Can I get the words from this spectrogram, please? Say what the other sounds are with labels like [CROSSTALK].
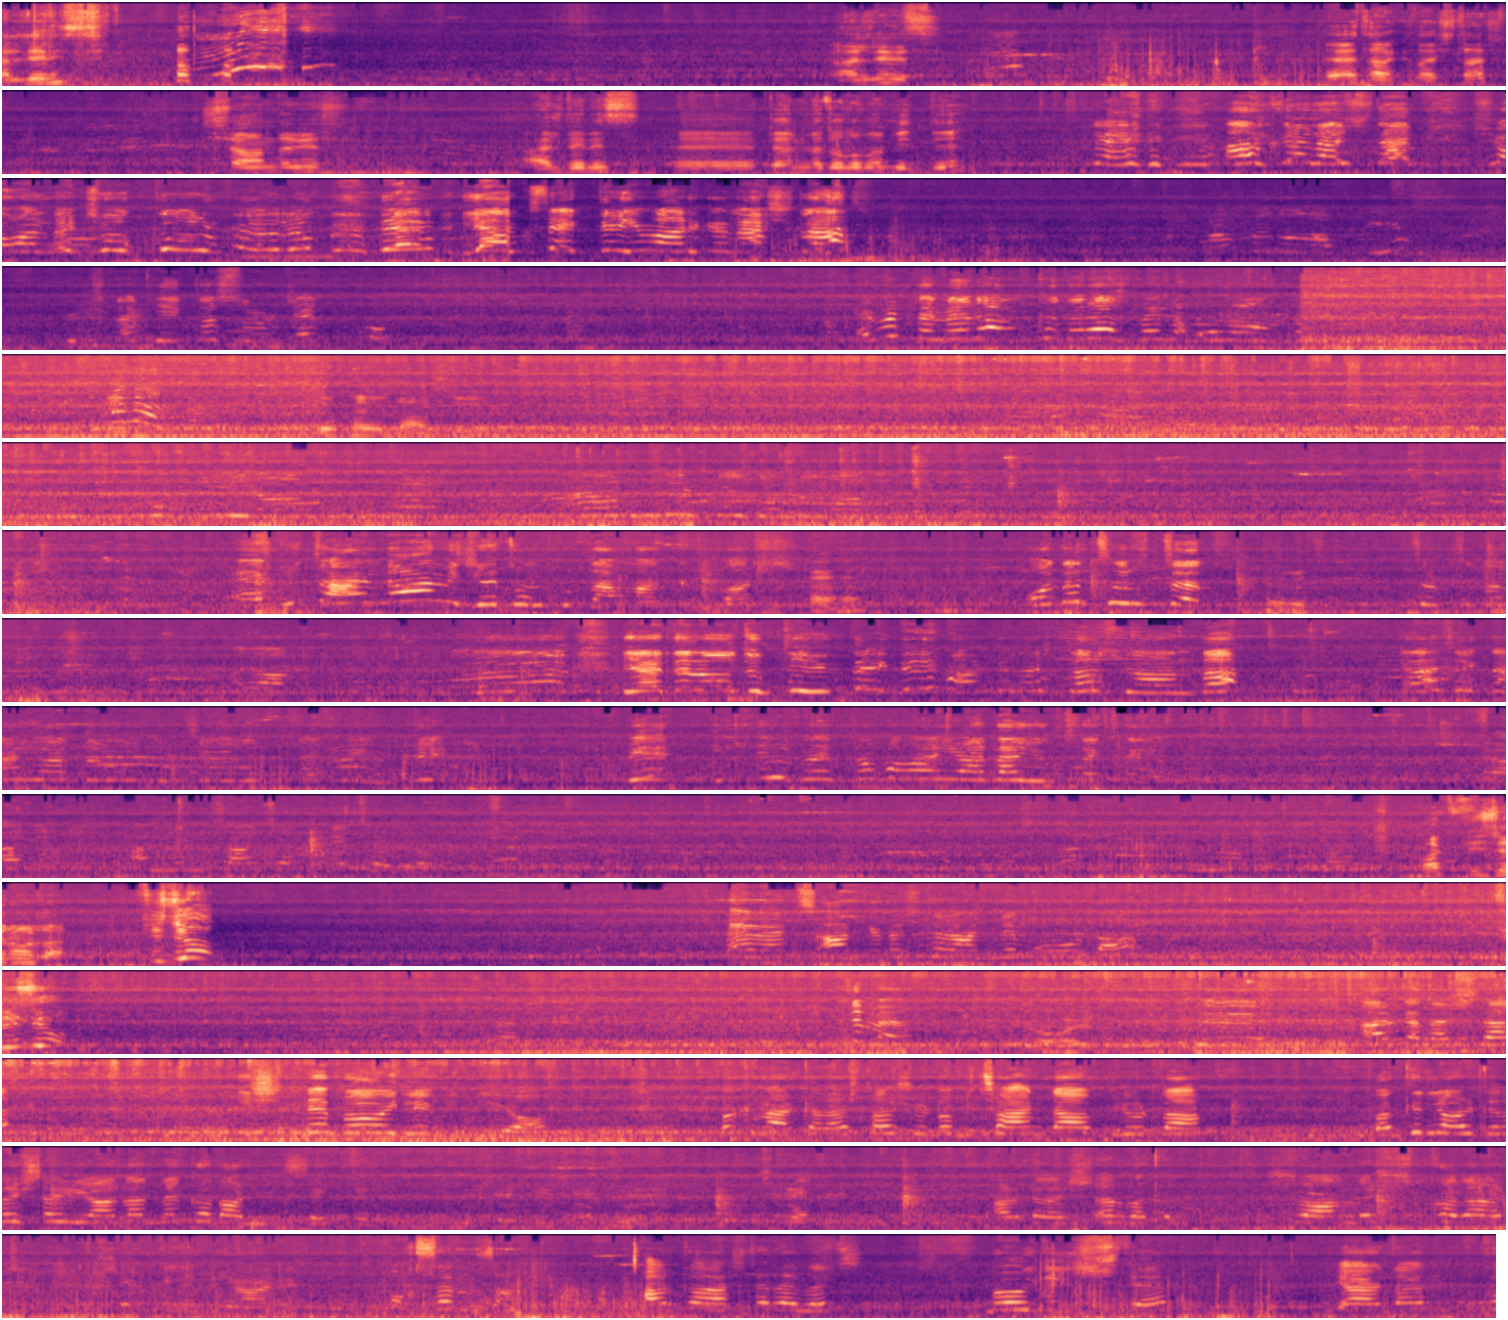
Ali Deniz. [LAUGHS] Ali Deniz. Evet arkadaşlar. Şu anda bir Ali Deniz e, dönme dolaba bindi. [LAUGHS] arkadaşlar şu anda çok korkuyorum ve yüksekteyim arkadaşlar. Pembe dolaptayız. 3 dakika sürecek bu. Evet de neden bu kadar az ben onu anlamadım. Bu kadar mı? Yok hayır daha yok. Kez dönüyorum. Ee, bir tane daha mı jeton kullanma hakkım var? Hı hı. O da tırtıl. Evet. Iıı, Yerden oldukça yüksekteyim arkadaşlar şu anda. Gerçekten yerden yüksekteyim. Bir, bir 200 falan yerden yüksekteyim. Yani annem şu an çok net ediyor. Bak füzyon orada. Füzyon! Evet arkadaşlar annem orada. Füzyon! Değil mi? Yok hayır. Ee, arkadaşlar işte böyle gidiyor. Bakın arkadaşlar şurada bir tane daha burada. Bakın arkadaşlar yerden ne kadar yüksekte. Arkadaşlar bakın şu anda şu kadarcık yüksekteyim yani. Baksanıza. Arkadaşlar evet böyle işte yerden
